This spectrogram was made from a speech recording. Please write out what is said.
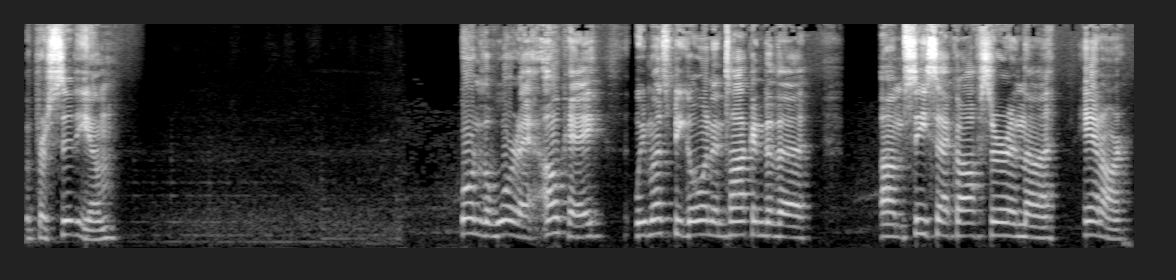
The Presidium. Going to the ward. Okay, we must be going and talking to the um, CSEC officer and the Hanar.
